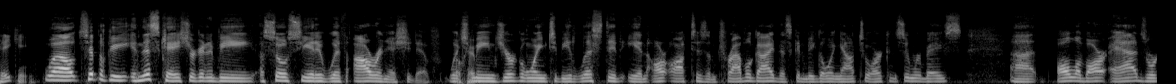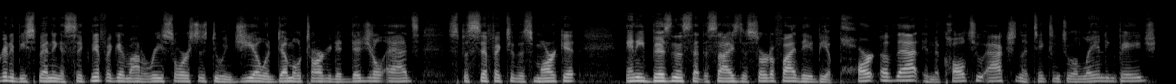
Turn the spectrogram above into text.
taking? Well, typically in this case, you're going to be associated with our initiative, which okay. means you're going to be listed in our autism travel guide that's going to be going out to our consumer base. Uh, all of our ads, we're going to be spending a significant amount of resources doing geo and demo targeted digital ads specific to this market. Any business that decides to certify, they'd be a part of that in the call to action that takes them to a landing page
